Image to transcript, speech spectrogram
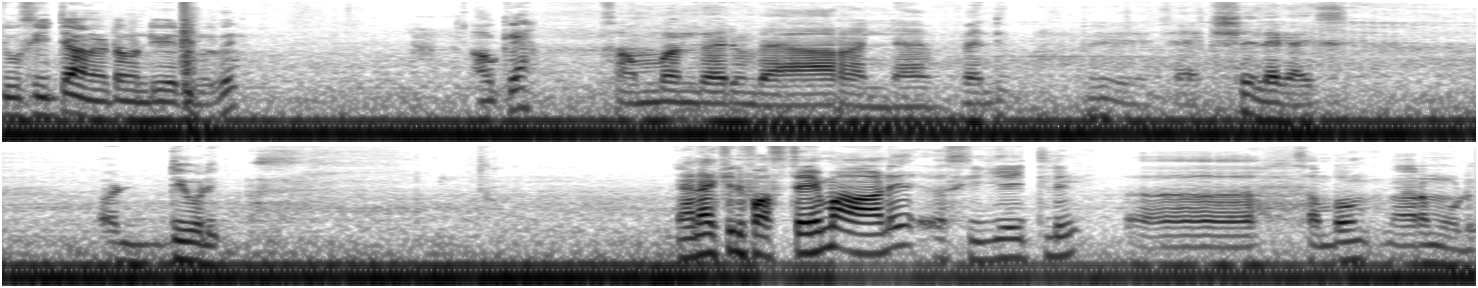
ടു സീറ്റാണ് കേട്ടോ വണ്ടി വരുന്നത്. ഓക്കെ സംഭവം എന്തായാലും വേറെ ലെവൽ രക്ഷയില്ല ഗൈസ് അടിപൊളി. ഞാൻ ആക്ച്വലി ഫസ്റ്റ് ടൈമാണ് സി എയ്റ്റിൽ സംഭവം വേറെ മൂഡ്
